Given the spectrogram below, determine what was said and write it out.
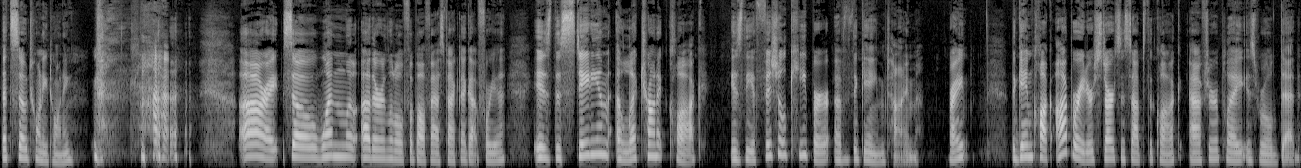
That's so 2020. All right. So, one little other little football fast fact I got for you is the stadium electronic clock is the official keeper of the game time, right? The game clock operator starts and stops the clock after a play is ruled dead.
